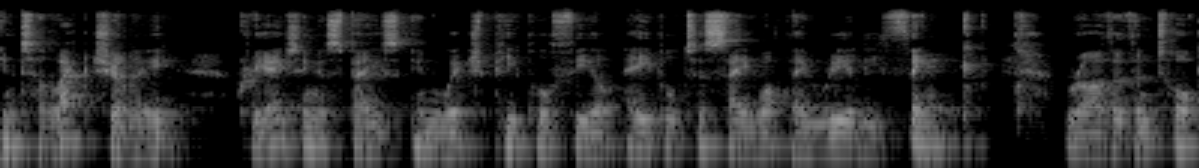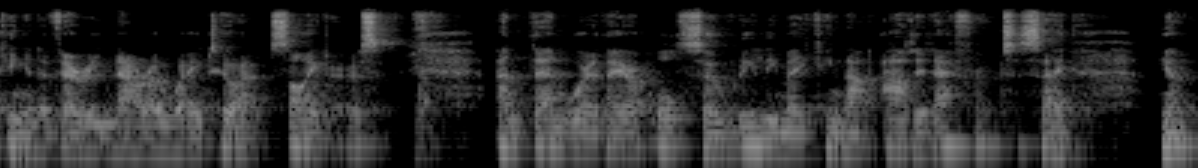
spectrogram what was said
intellectually creating a space in which people feel able to say what they really think rather than talking in a very narrow way to outsiders. And then where they are also really making that added effort to say, you know,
